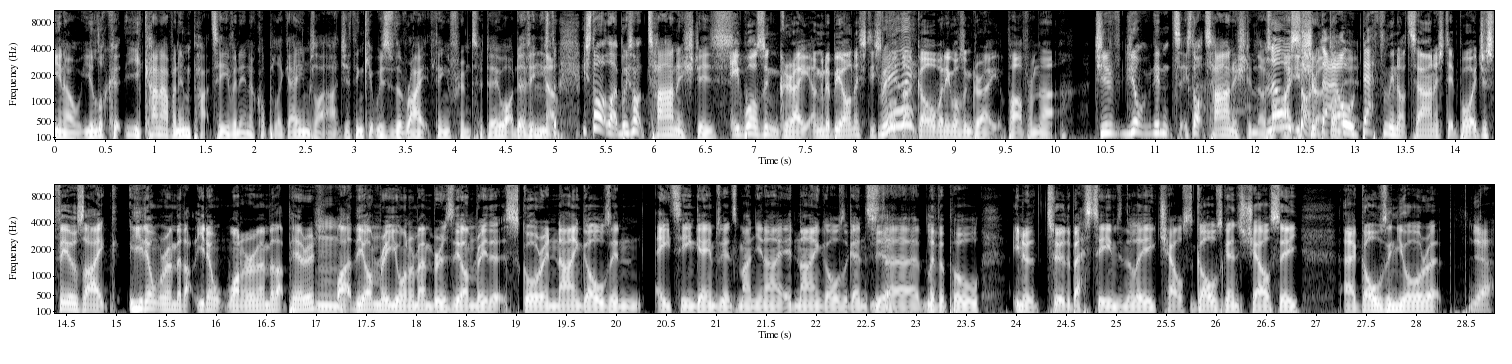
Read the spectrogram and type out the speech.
you know, you look at you can have an impact even in a couple of games like that. Do you think it was the right thing for him to do? Or do you No. it's, not, it's not like, it's not tarnished his. He wasn't great. I'm going to be honest. He scored Really? that goal when he wasn't great. Apart from that, Do you, you don't, didn't, it's not tarnished him though. It's no, not like it's you not. have done oh, it. definitely not tarnished it, but it just feels like you don't remember that. You don't want to remember that period. Mm. Like the Henri you want to remember is the Henri that's scoring nine goals in 18 games against Man United, nine goals against Yeah. uh, Liverpool. You know, two of the best teams in the league. Chelsea goals against Chelsea, uh, goals in Europe, Yeah,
